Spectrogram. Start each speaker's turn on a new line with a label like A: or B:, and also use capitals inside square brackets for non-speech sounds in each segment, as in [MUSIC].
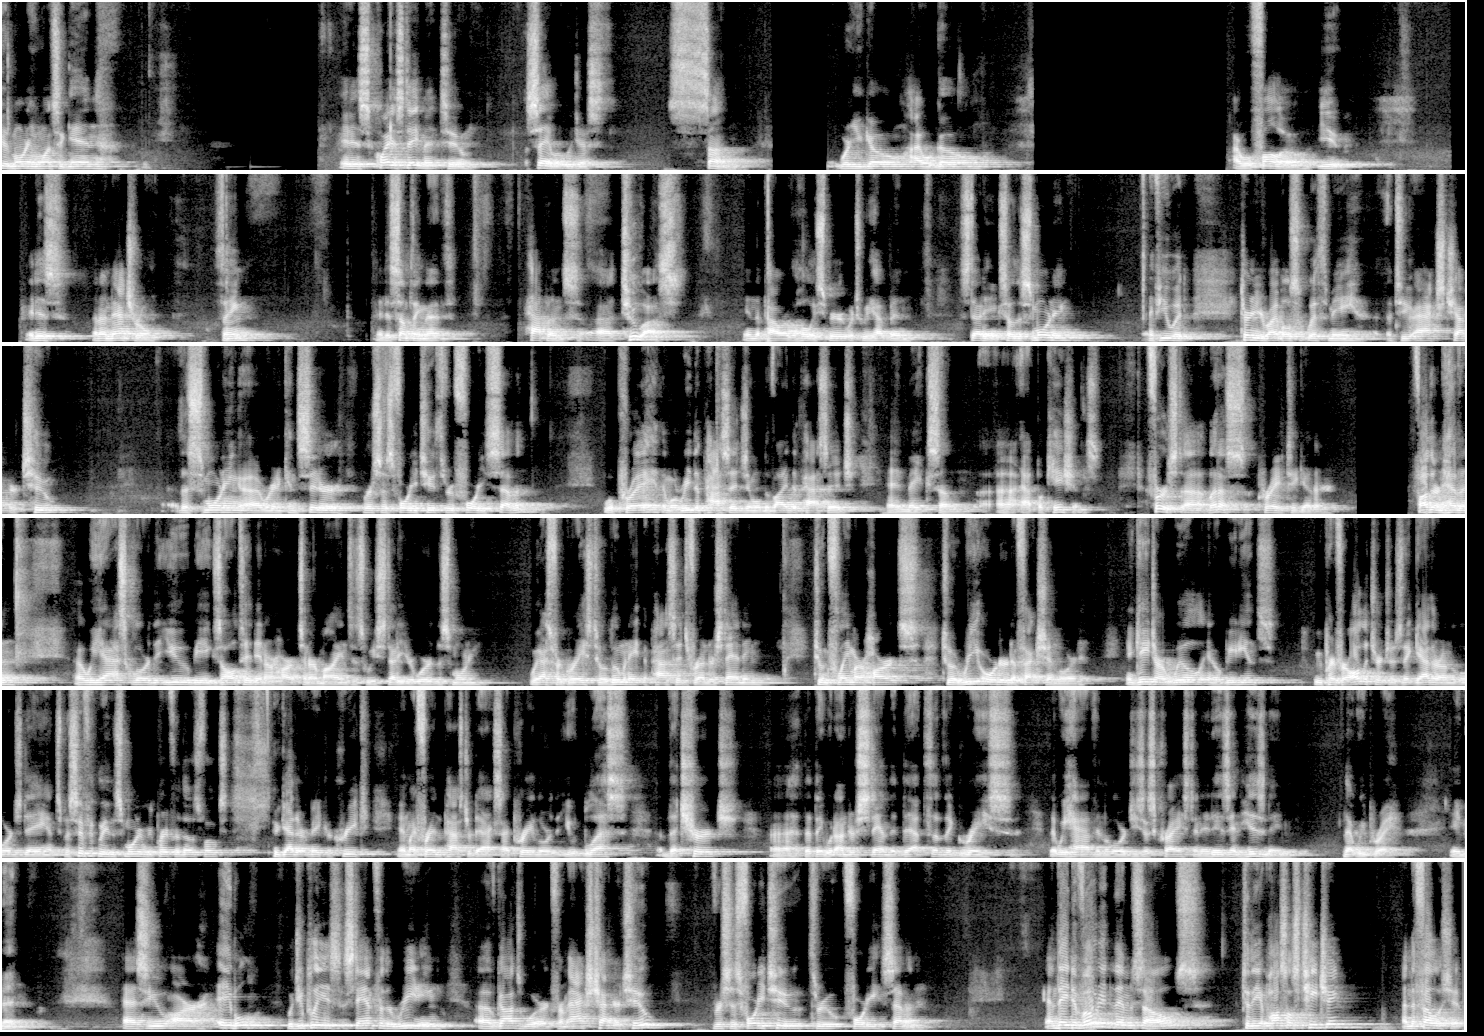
A: Good morning once again. It is quite a statement to say what we just sung. Where you go, I will go. I will follow you. It is an unnatural thing. It is something that happens uh, to us in the power of the Holy Spirit, which we have been studying. So this morning, if you would turn your Bibles with me to Acts chapter 2. This morning, uh, we're going to consider verses 42 through 47. We'll pray, then we'll read the passage, and we'll divide the passage and make some uh, applications. First, uh, let us pray together. Father in heaven, uh, we ask, Lord, that you be exalted in our hearts and our minds as we study your word this morning. We ask for grace to illuminate the passage for understanding, to inflame our hearts to a reordered affection, Lord. Engage our will in obedience. We pray for all the churches that gather on the Lord's Day, and specifically this morning, we pray for those folks who gather at Baker Creek. And my friend, Pastor Dax, I pray, Lord, that you would bless the church, uh, that they would understand the depth of the grace that we have in the Lord Jesus Christ. And it is in His name that we pray. Amen. As you are able, would you please stand for the reading of God's Word from Acts chapter 2, verses 42 through 47. And they devoted themselves to the apostles' teaching and the fellowship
